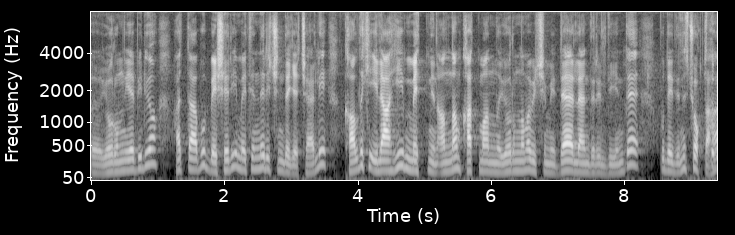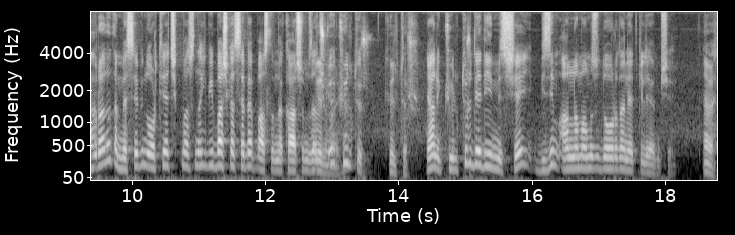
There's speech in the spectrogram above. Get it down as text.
e, yorumlayabiliyor. Hatta bu beşeri metinler için de geçerli. Kaldı ki ilahi metnin anlam katmanlı yorumlama biçimi değerlendirildiğinde bu dediğiniz çok İşte daha burada da mezhebin ortaya çıkmasındaki bir başka sebep aslında karşımıza Buyurun çıkıyor. hocam. Kültür. kültür. Yani kültür dediğimiz şey bizim anlamamızı doğrudan etkileyen bir şey. Evet.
